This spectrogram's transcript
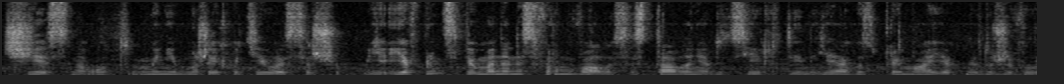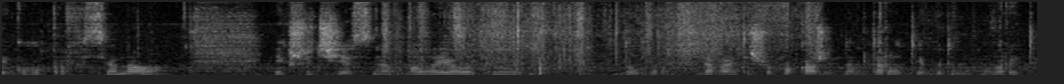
Чесно, от мені б може і хотілося, щоб. Я, я, в принципі, в мене не сформувалося ставлення до цієї людини. Я його сприймаю як не дуже великого професіонала, якщо чесно. Але от, ну, добре, давайте, що покажуть нам тарот, і будемо говорити.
